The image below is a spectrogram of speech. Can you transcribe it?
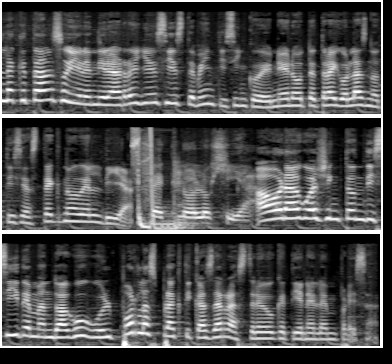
Hola, ¿qué tal? Soy Erendira Reyes y este 25 de enero te traigo las noticias tecno del día. Tecnología. Ahora Washington DC demandó a Google por las prácticas de rastreo que tiene la empresa.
